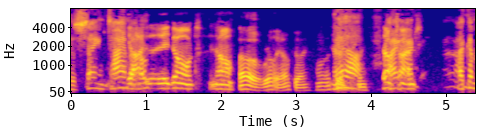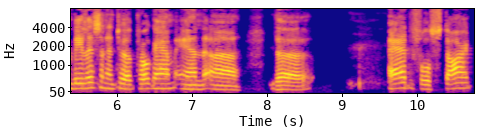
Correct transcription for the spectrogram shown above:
the same time. Yeah, don't- they don't. No. Oh, really? Okay. Well, that's yeah, interesting. I, I, Sometimes. I can be listening to a program and uh, the ad will start,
